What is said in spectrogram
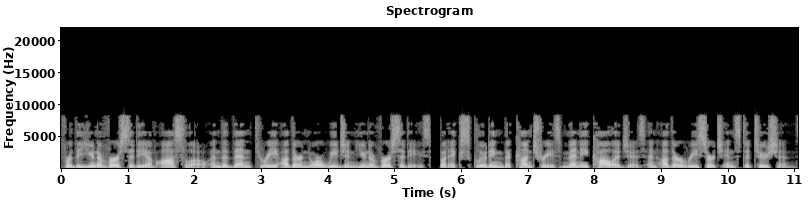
for the University of Oslo and the then three other Norwegian universities, but excluding the country's many colleges and other research institutions.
